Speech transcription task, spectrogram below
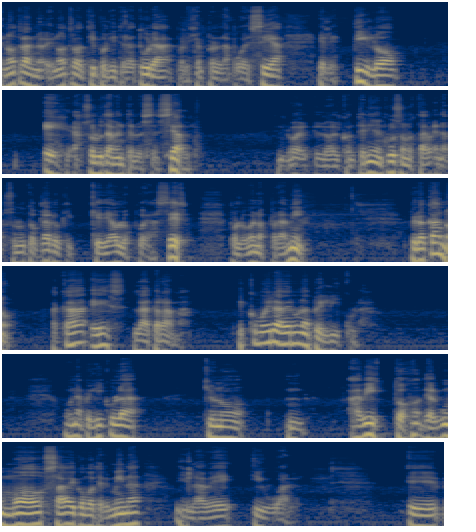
en, en otro tipo de literatura, por ejemplo en la poesía, el estilo es absolutamente lo esencial. Lo, el contenido incluso no está en absoluto claro qué, qué diablos puede hacer, por lo menos para mí. Pero acá no, acá es la trama. Es como ir a ver una película. Una película que uno ha visto de algún modo, sabe cómo termina y la ve igual. Eh,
